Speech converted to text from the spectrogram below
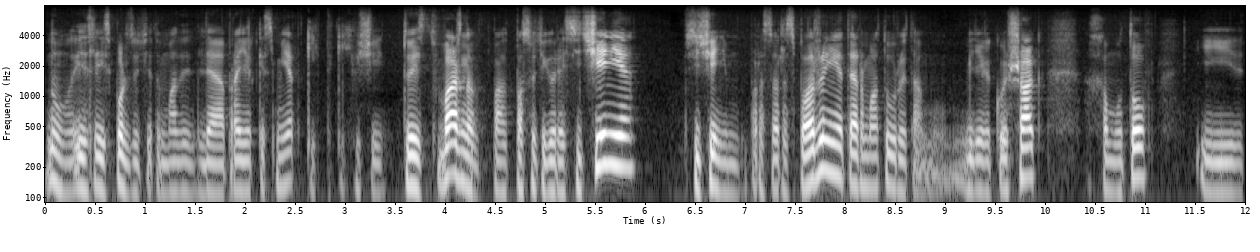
ну, если использовать эту модель для проверки смет, каких-то таких вещей. То есть важно, по, по сути говоря, сечение, сечением расположения этой арматуры, там, где какой шаг, хомутов, и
